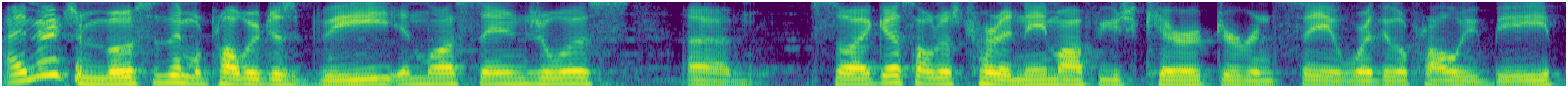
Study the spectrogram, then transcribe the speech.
I imagine most of them would probably just be in Los Angeles. Um, so I guess I'll just try to name off each character and say where they will probably be.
